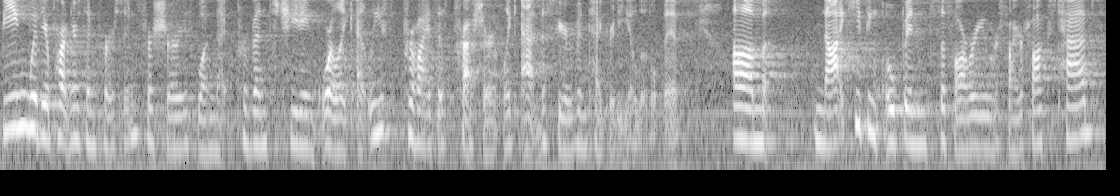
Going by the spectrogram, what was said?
Being with your partners in person for sure is one that prevents cheating or like at least provides this pressure, like atmosphere of integrity a little bit. Um, not keeping open Safari or Firefox tabs.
